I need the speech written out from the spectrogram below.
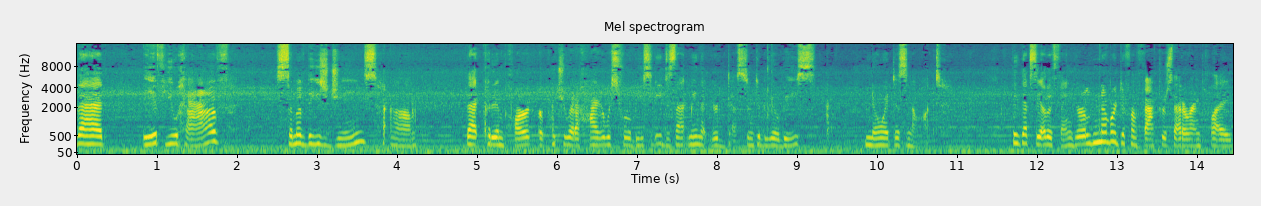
that if you have some of these genes um, that could impart or put you at a higher risk for obesity, does that mean that you're destined to be obese? No, it does not. I think that's the other thing. There are a number of different factors that are in play.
